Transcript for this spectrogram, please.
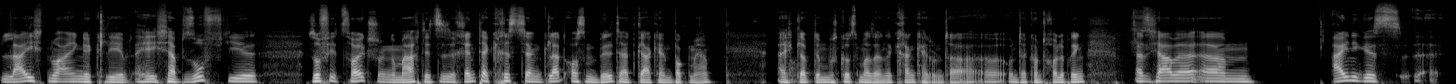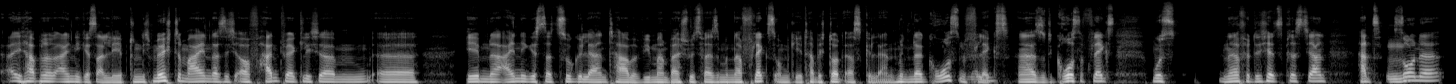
leicht nur eingeklebt. Hey, ich habe so viel, so viel Zeug schon gemacht. Jetzt rennt der Christian glatt aus dem Bild, der hat gar keinen Bock mehr. Ah, Ich glaube, der muss kurz mal seine Krankheit unter, äh, unter Kontrolle bringen. Also ich habe ähm, einiges, äh, ich habe dort einiges erlebt und ich möchte meinen, dass ich auf handwerklicher äh, Ebene einiges dazugelernt habe, wie man beispielsweise mit einer Flex umgeht, habe ich dort erst gelernt. Mit einer großen Flex. Also die große Flex muss, ne, für dich jetzt, Christian, hat Mhm. so eine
